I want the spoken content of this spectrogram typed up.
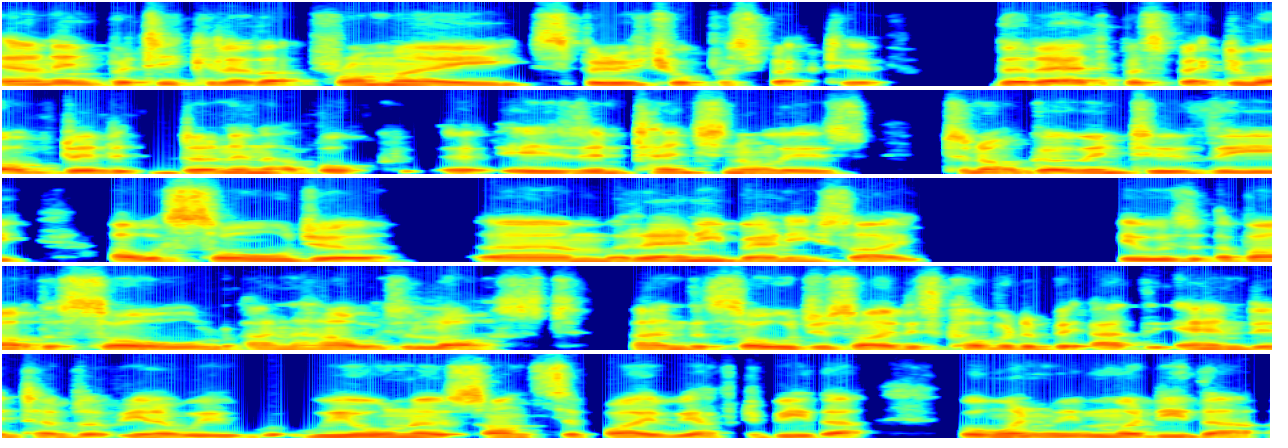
and in particular that from a spiritual perspective the red perspective what i've did, done in that book uh, is intentional is to not go into the our soldier um Reni Benny side it was about the soul and how it's lost. And the soldier side is covered a bit at the end in terms of you know we we all know Sipahi we have to be that. But when we muddy that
